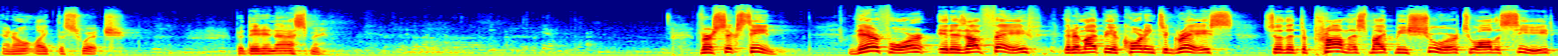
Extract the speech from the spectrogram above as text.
and I don't like the switch. But they didn't ask me. Verse 16 Therefore, it is of faith that it might be according to grace, so that the promise might be sure to all the seed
